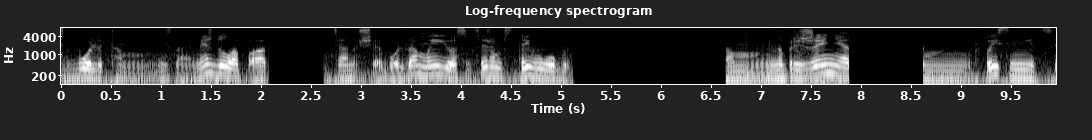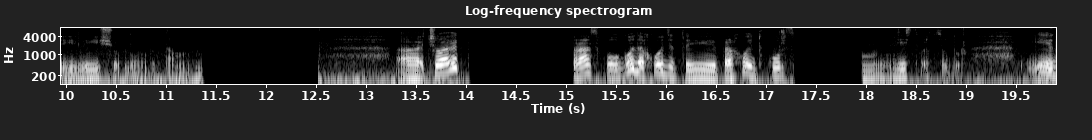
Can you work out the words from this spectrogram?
боли там, не знаю, между лопат, тянущая боль, да, мы ее ассоциируем с тревогой. Там, напряжение в пояснице или еще где-нибудь там. А, человек раз в полгода ходит и проходит курс 10 процедур. И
